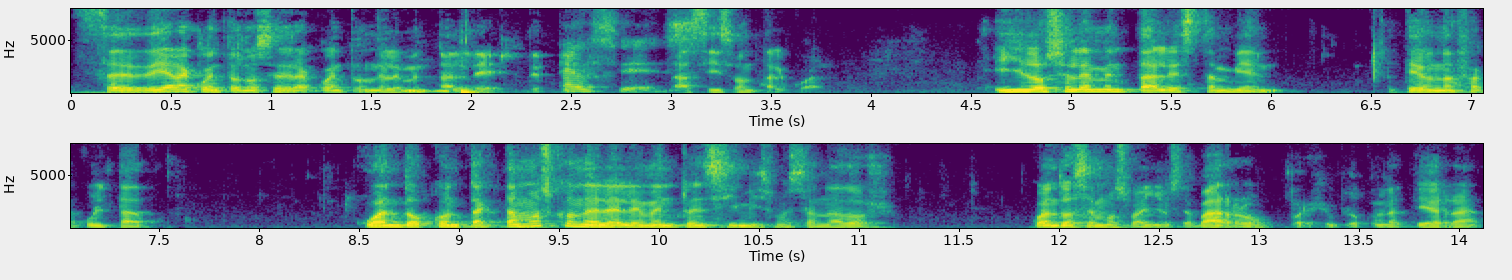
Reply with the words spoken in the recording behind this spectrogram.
se diera cuenta o no se diera cuenta, un elemental de, de tierra. Así es. Así son tal cual. Y los elementales también tienen una facultad. Cuando contactamos con el elemento en sí mismo, sanador. Cuando hacemos baños de barro, por ejemplo, con la tierra,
